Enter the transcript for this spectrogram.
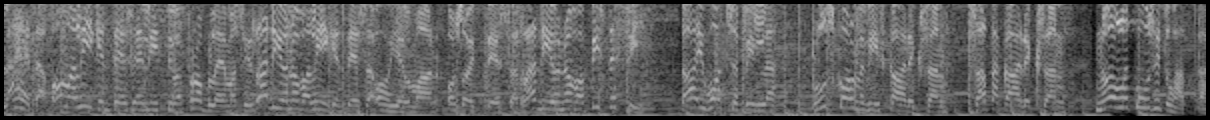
Lähetä oma liikenteeseen liittyvä probleemasi Radionova liikenteessä ohjelmaan osoitteessa radionova.fi tai Whatsappilla plus 358 108 06000.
